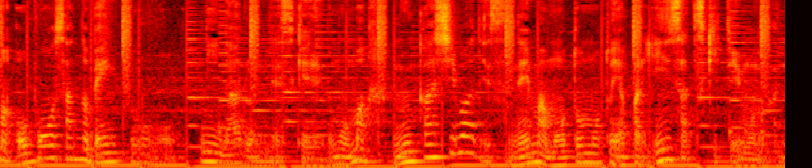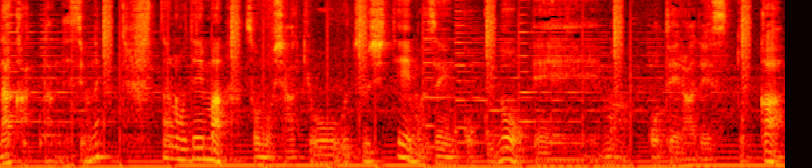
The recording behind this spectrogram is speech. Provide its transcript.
まあ、お坊さんの勉強になるんですけれども、まあ、昔はですねもともとやっぱり印刷機っていうものがなかったんですよね。なので、まあ、その写経を写して、まあ、全国の、えーまあ、お寺ですとか、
